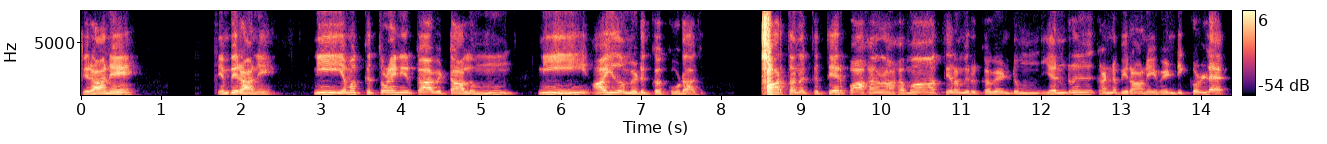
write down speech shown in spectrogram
பிரானே எம்பிரானே நீ எமக்கு துணை நிற்காவிட்டாலும் நீ ஆயுதம் எடுக்கக்கூடாது பார்த்தனுக்கு தேர்ப்பாகனாக மாத்திரம் இருக்க வேண்டும் என்று கண்ணபிரானை வேண்டிக் கொள்ள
